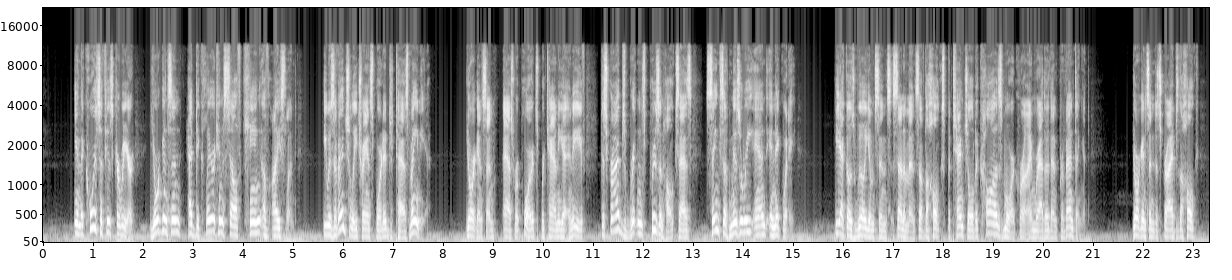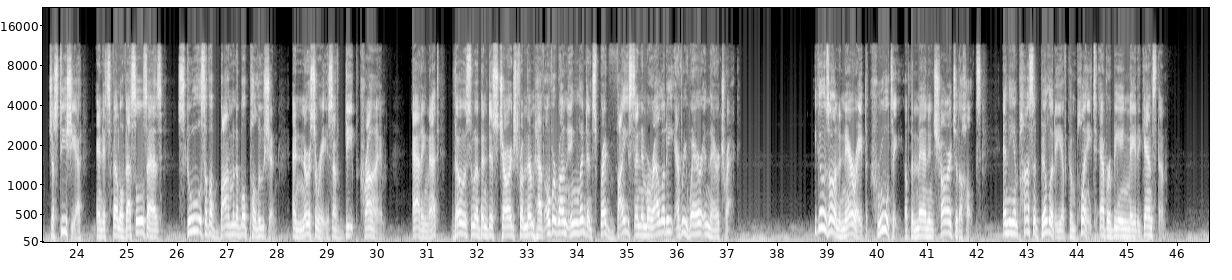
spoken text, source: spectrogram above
In the course of his career, Jorgensen had declared himself King of Iceland. He was eventually transported to Tasmania. Jorgensen, as reports Britannia and Eve, describes Britain's prison hulks as sinks of misery and iniquity. He echoes Williamson's sentiments of the hulk's potential to cause more crime rather than preventing it. Jorgensen describes the hulk Justitia and its fellow vessels as schools of abominable pollution and nurseries of deep crime, adding that those who have been discharged from them have overrun England and spread vice and immorality everywhere in their track. He goes on to narrate the cruelty of the men in charge of the hulks and the impossibility of complaint ever being made against them.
